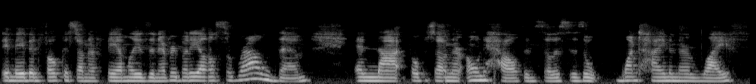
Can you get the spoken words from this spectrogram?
they may have been focused on their families and everybody else around them and not focused on their own health. And so, this is a one time in their life,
